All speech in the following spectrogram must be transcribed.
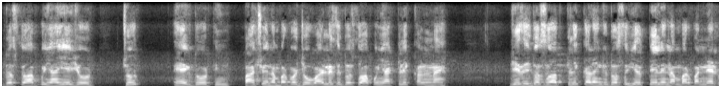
दोस्तों, आपको यहाँ ये जो जो एक, दो, तीन, पाँचवें नंबर पर जो वायरलेस है, दोस्तों, आपको यहाँ क्लिक करना है। जैसे ही दोस्तों आप क्लिक करेंगे, दोस्तों, ये पहले नंबर पर नेट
